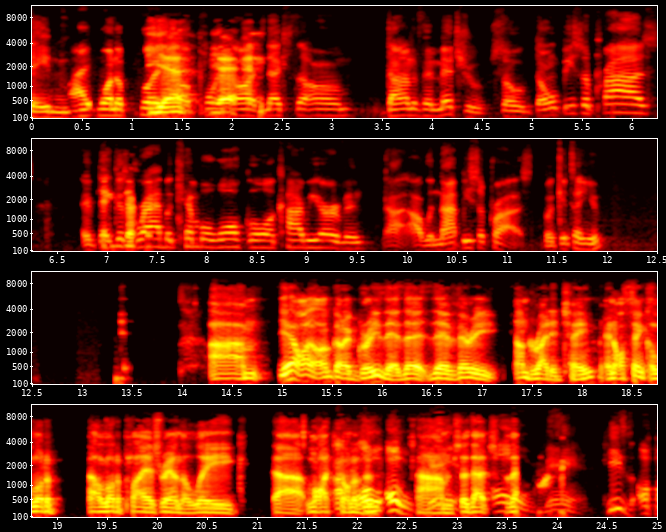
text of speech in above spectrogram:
They might want to put Yeah, a point yeah. guard next to um Donovan Mitchell. So don't be surprised if they could grab a Kemba Walker or a Kyrie Irving. I, I would not be surprised. But continue. Um, yeah, I, I've got to agree there. They're they're a very underrated team, and I think a lot of a lot of players around the league uh, like Donovan. Oh, oh Um, so that's- oh that- man, he's. Oh,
